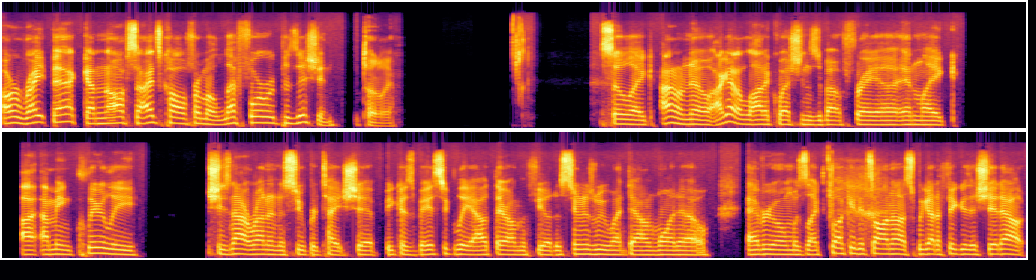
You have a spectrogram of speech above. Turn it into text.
Our right back got an offsides call from a left forward position. Totally. So like, I don't know. I got a lot of questions about Freya and like, I, I mean, clearly she's not running a super tight ship because basically out there on the field, as soon as we went down 1-0, everyone was like, fuck it, it's on us. We got to figure this shit out.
